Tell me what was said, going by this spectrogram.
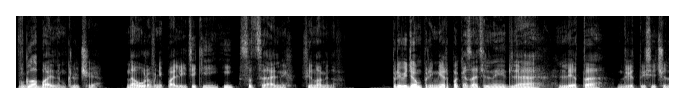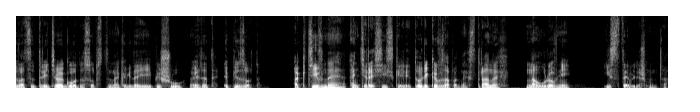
в глобальном ключе, на уровне политики и социальных феноменов. Приведем пример, показательный для лета 2023 года, собственно, когда я и пишу этот эпизод. Активная антироссийская риторика в западных странах на уровне истеблишмента.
